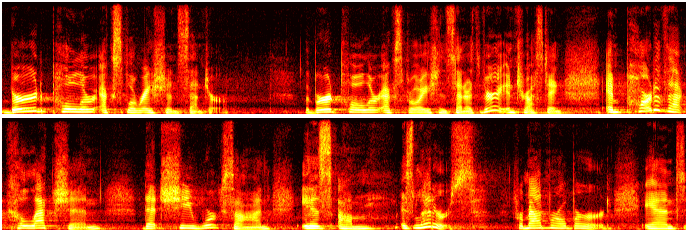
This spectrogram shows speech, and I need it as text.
Byrd Polar Exploration Center. The Byrd Polar Exploration Center. It's very interesting. And part of that collection that she works on is, um, is letters from Admiral Byrd and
